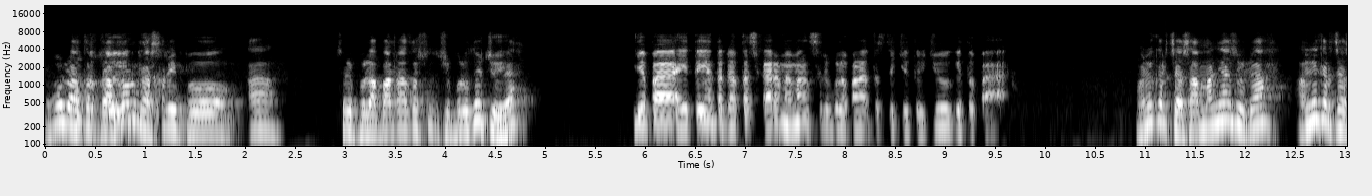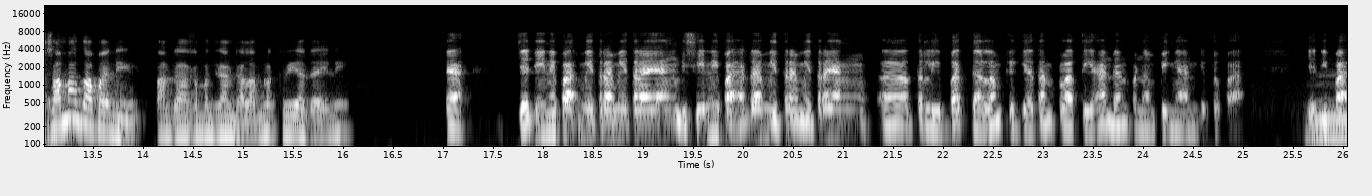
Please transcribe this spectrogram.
ini udah terdaftar nggak seribu seribu delapan ratus tujuh puluh tujuh ya? Ya Pak, itu yang terdaftar sekarang memang 1877 gitu Pak. Oh, ini kerjasamanya sudah, oh, ini kerjasama atau apa ini? Pada Kementerian Dalam Negeri ada ini? Ya, jadi ini Pak mitra-mitra yang di sini Pak ada mitra-mitra yang uh, terlibat dalam kegiatan pelatihan dan pendampingan gitu Pak. Jadi hmm, Pak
